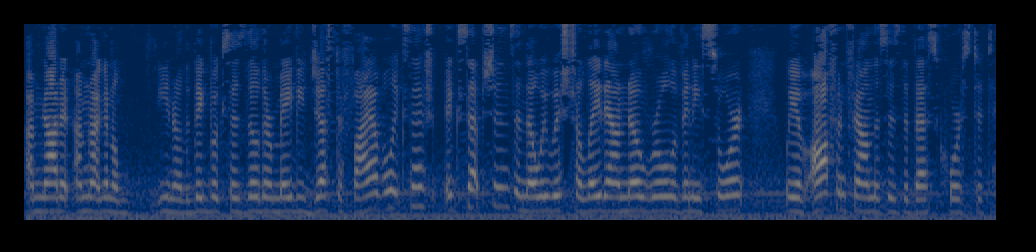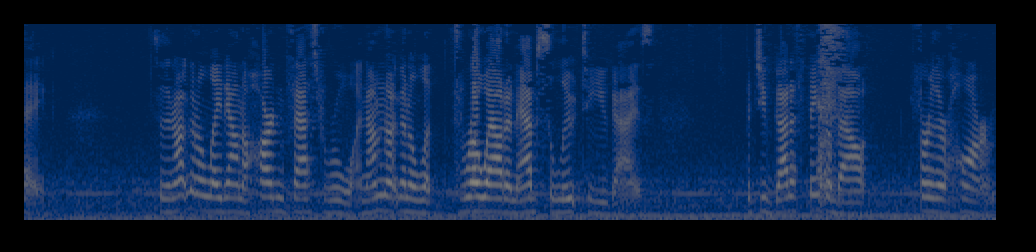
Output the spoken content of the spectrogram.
I'm not I'm not going to you know the big book says though there may be justifiable exceptions and though we wish to lay down no rule of any sort, we have often found this is the best course to take. So they're not going to lay down a hard and fast rule, and I'm not going to throw out an absolute to you guys. But you've got to think about further harm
